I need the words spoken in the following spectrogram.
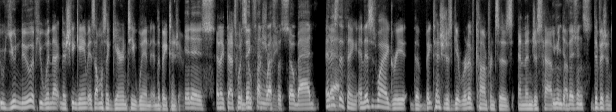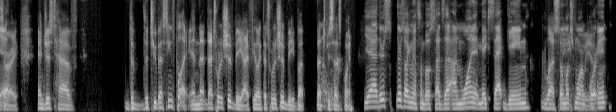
you knew if you win that Michigan game, it's almost a guarantee win in the Big Ten championship. It is. And like that's what The Big Ten West was so bad. And yeah. that's the thing. And this is why I agree the Big Ten should just get rid of conferences and then just have you mean divisions? division, Yeah. sorry, and just have the the two best teams play. And that, that's what it should be. I feel like that's what it should be, but that's besides the point. Yeah, there's there's arguments on both sides. of That on one, it makes that game Less so much more important. yeah.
